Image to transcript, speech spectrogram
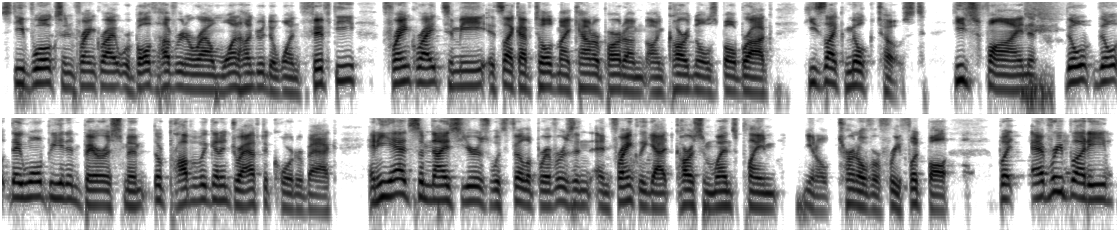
Steve Wilks and Frank Reich were both hovering around 100 to 150. Frank Reich, to me, it's like I've told my counterpart on, on Cardinals, Bo Brack, he's like milk toast. He's fine. They'll they'll they won't be an embarrassment. They're probably going to draft a quarterback. And he had some nice years with Philip Rivers and and frankly got Carson Wentz playing, you know, turnover free football. But everybody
